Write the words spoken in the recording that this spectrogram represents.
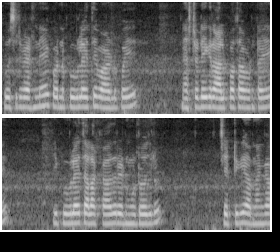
పూసిన వెంటనే కొన్ని పువ్వులు అయితే వాడిపోయి నెక్స్ట్ డేకి రాలిపోతూ ఉంటాయి. ఈ పువ్వులు అయితే అలా కాదు. రెండు మూడు రోజులు చెట్టుకి అందంగా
